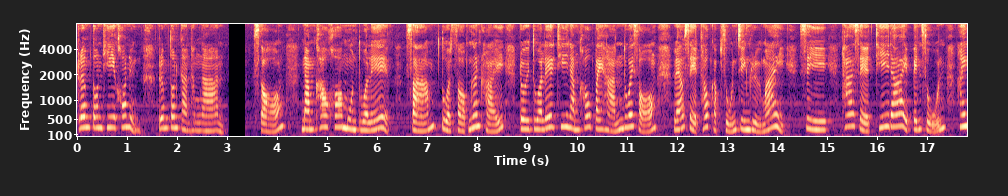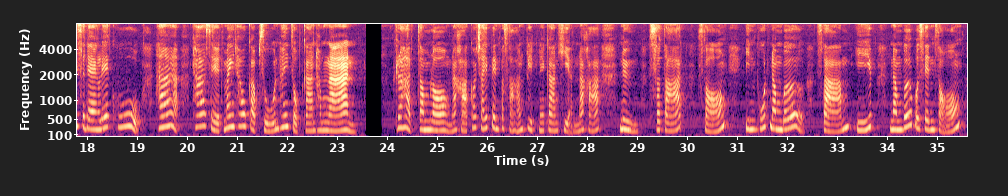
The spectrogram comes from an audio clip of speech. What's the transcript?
เริ่มต้นที่ข้อ 1 เริ่มต้นการทำงาน 2. นำเข้าข้อมูลตัวเลข 3. ตรวจสอบเงื่อนไข โดยตัวเลขที่นำเข้าไปหารด้วย 2 แล้วเศษเท่ากับ 0 จริงหรือไม่ 4. ถ้าเศษที่ได้เป็น 0 ให้แสดงเลขคู่ 5. ถ้าเศษไม่เท่ากับ 0 ให้จบการทำงาน รหัสจำลองนะคะ ก็ใช้เป็นภาษาอังกฤษในการเขียนนะคะ 1. start 2. input number 3. if number เปอร์เซ็นต์2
